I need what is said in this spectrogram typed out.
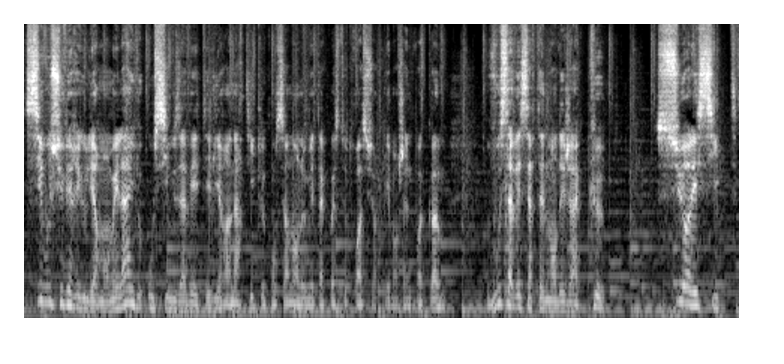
Si vous suivez régulièrement mes lives ou si vous avez été lire un article concernant le MetaQuest 3 sur gameengine.com, vous savez certainement déjà que sur les sites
